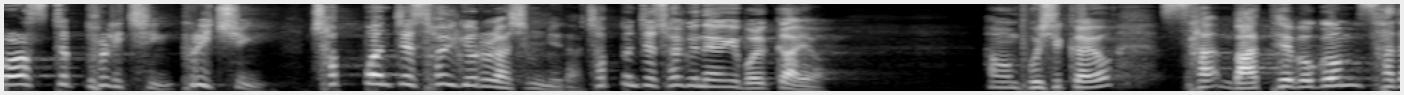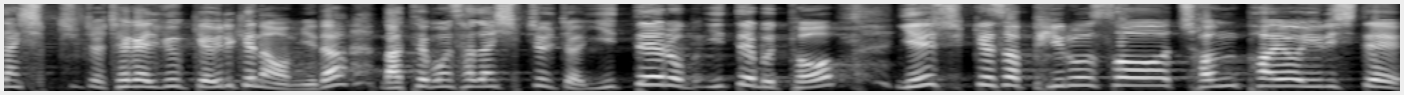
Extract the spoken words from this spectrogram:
first preaching, preaching, 첫 번째 설교를 하십니다. 첫 번째 설교 내용이 뭘까요? 한번 보실까요? 사, 마태복음 4장 17절 제가 읽을게요. 이렇게 나옵니다. 마태복음 4장 17절 이때로 이때부터 예수께서 비로소 전파여 이르시되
